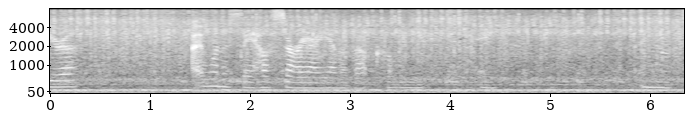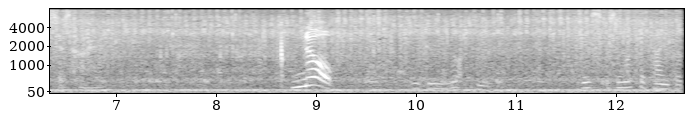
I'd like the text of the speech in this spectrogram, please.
Jaheira. I want to say how sorry I am about Khalid. I, I know this is hard. No! You do not know. This is not the time for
